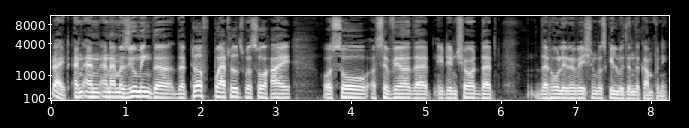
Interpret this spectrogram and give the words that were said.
Right, and and, and I'm assuming the the turf battles were so high or so uh, severe that it ensured that that whole innovation was killed within the company.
